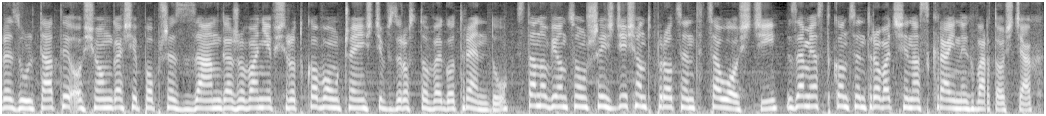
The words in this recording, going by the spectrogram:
rezultaty osiąga się poprzez zaangażowanie w środkową część wzrostowego trendu, stanowiącą 60% całości, zamiast koncentrować się na skrajnych wartościach.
